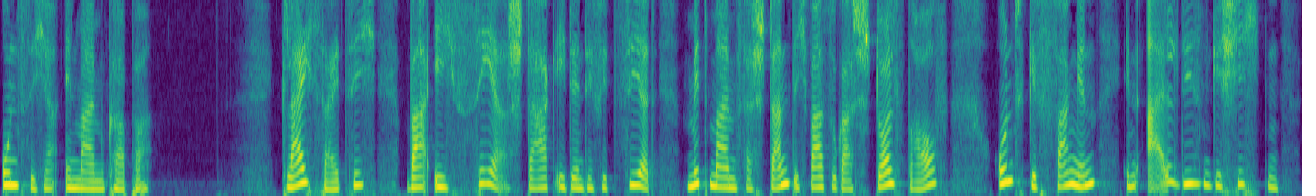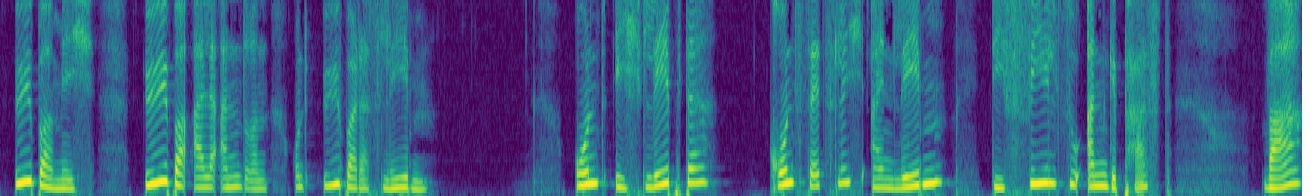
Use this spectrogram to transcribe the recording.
unsicher in meinem Körper. Gleichzeitig war ich sehr stark identifiziert mit meinem Verstand, ich war sogar stolz drauf und gefangen in all diesen Geschichten über mich, über alle anderen und über das Leben. Und ich lebte grundsätzlich ein Leben, die viel zu angepasst war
